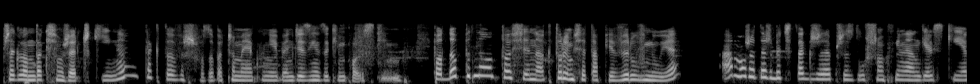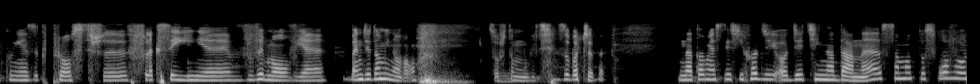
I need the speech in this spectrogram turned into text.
przegląda książeczki. No i tak to wyszło. Zobaczymy, jak u niej będzie z językiem polskim. Podobno to się na którymś etapie wyrównuje, a może też być tak, że przez dłuższą chwilę angielski jako język prostszy, fleksyjnie, w wymowie będzie dominował. Cóż tu mówić, zobaczymy. Natomiast jeśli chodzi o dzieci nadane, samo to słowo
